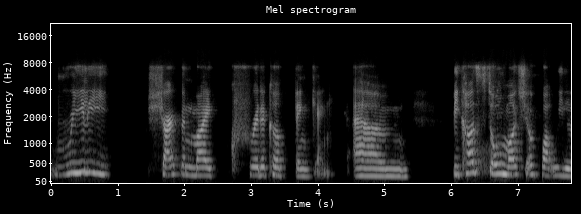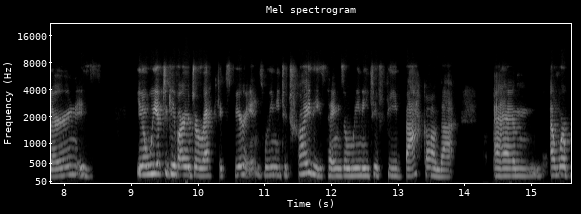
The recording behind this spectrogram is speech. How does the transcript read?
really sharpened my critical thinking. Um, because so much of what we learn is you know we have to give our direct experience. We need to try these things and we need to feed back on that. Um, and we're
